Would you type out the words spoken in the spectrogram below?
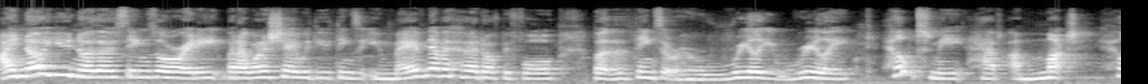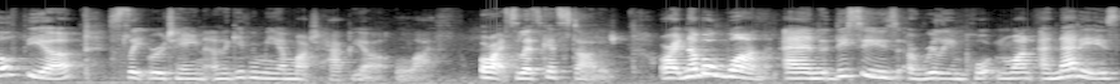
I know you know those things already, but I want to share with you things that you may have never heard of before, but the things that really, really helped me have a much healthier sleep routine and are giving me a much happier life. All right, so let's get started. All right, number one, and this is a really important one, and that is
